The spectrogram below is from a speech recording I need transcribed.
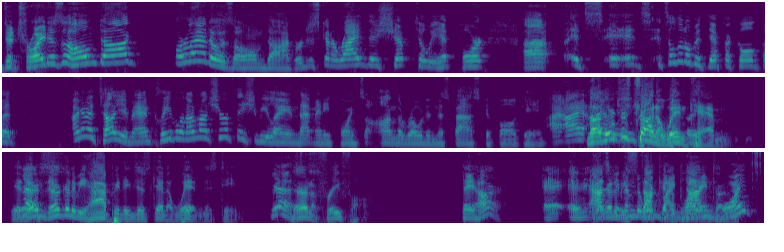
Detroit is a home dog. Orlando is a home dog. We're just going to ride this ship till we hit port. Uh, it's it's it's a little bit difficult, but I'm going to tell you, man, Cleveland. I'm not sure if they should be laying that many points on the road in this basketball game. I, I No, they're just trying to win, Cam. Yeah, they're they're going to be happy to just get a win. This team, Yes, they're in a free fall. They are, A- and, gonna asking them to win by nine tournament. points.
